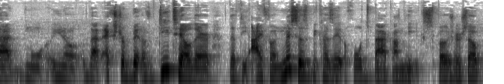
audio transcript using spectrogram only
that more you know that extra bit of detail there that the iPhone misses because it holds back on the exposure. So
